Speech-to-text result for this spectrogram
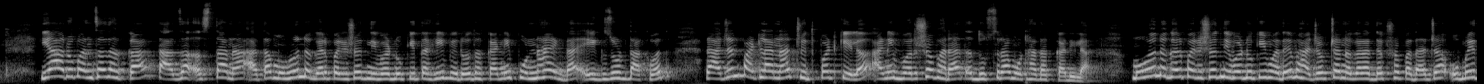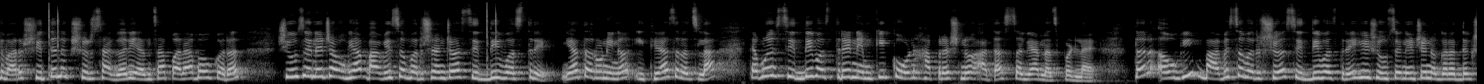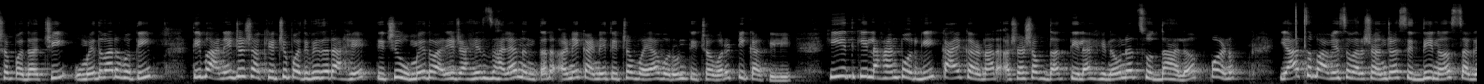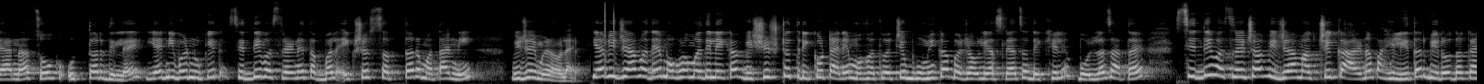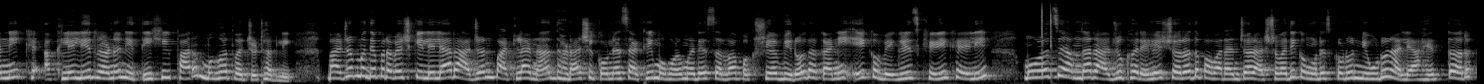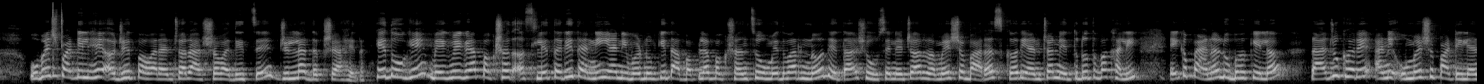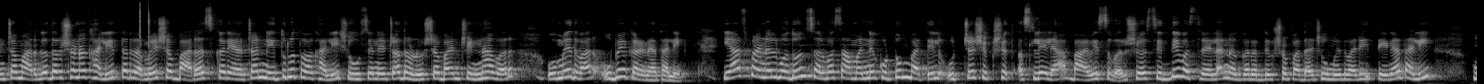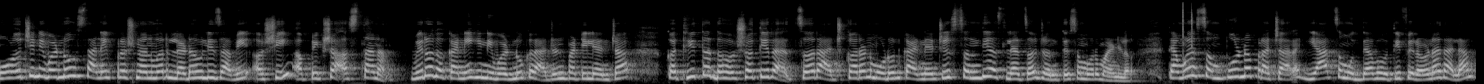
या आरोपांचा धक्का ताजा असताना आता मोहोळ नगर परिषद निवडणुकीतही विरोधकांनी पुन्हा एकदा एकजूट दाखवत राजन पाटलांना चितपट केलं आणि वर्षभरात दुसरा मोठा धक्का दिला. मोहोळ नगर परिषद निवडणुकीमध्ये भाजपच्या नगराध्यक्षपदाच्या उमेदवार शीतल क्षीरसागर यांचा पराभव करत शिवसेनेच्या अवघ्या बावीस वर्षांच्या सिद्धी वस्त्रे या तरुणीनं इतिहास रचला. त्यामुळे सिद्धी वस्त्रे नेमकी कोण हा प्रश्न आता सगळ्यांनाच पडलाय. तर अवघी बावीस वर्षीय सिद्धी वस्त्रे ही शिवसेनेची नगराध्यक्ष पदाची उमेदवार होती. ती वाणिज्य शाखेची पदवीधर आहे. तिची उमेदवारी जाहीर झाल्यानंतर अनेकांनी तिच्या वयावरून तिच्यावर टीका केली. ही इतकी लहान पोरगी काय करणार अशा शब्दात तिला हिणवण्यात सुद्धा आलं. पण याच बावीस वर्षांच्या सिद्धीनं सगळ्यांना चोख उत्तर दिलंय. या निवडणुकीत सिद्धी वस्त्रेने तब्बल एकशे सत्तर मतांनी विजय मिळवलाय. या विजयामध्ये मोहोळमधील एका विशिष्ट त्रिकुटाने महत्वाची भूमिका बजावली असल्याचं देखील बोललं जात आहे सिद्धी वस्त्रेच्या विजयामागची कारणं पाहिली तर विरोधकांनी खे- आखलेली रणनीती ही फार महत्वाची ठरली. भाजपमध्ये प्रवेश केलेल्या राजन पाटलांना धडा शिकवण्यासाठी मोहोळमध्ये सर्व पक्षीय विरोधकांनी एक वेगळीच खेळी खेळली. मोहोळचे आमदार राजू खरे हे शरद पवारांच्या राष्ट्रवादी काँग्रेसकडून निवडून आले आहेत. तर उमेश पाटील हे अजित पवारांच्या राष्ट्रवादीचे जिल्हाध्यक्ष आहेत. हे दोघे वेगवेगळ्या पक्षात असले तरी त्यांनी या निवडणुकीत आपापल्या पक्षांचे उमेदवार न देता शिवसेनेच्या रमेश बारसकर यांच्या नेतृत्वाखाली एक पॅनल उभं केलं. राजू खरे आणि उमेश पाटील यांच्या मार्गदर्शनाखाली तर रमेश बारसकर यांच्या नेतृत्वाखाली शिवसेनेच्या धनुष्यबाण चिन्हावर उमेदवार उभे करण्यात आले. याच पॅनलमधून सर्वसामान्य कुटुंबातील उच्च शिक्षित असलेल्या बावीस वर्षीय सिद्धी वस्त्रेला नगराध्यक्ष पदाची उमेदवारी देण्यात आली. मोहोळची निवडणूक स्थानिक प्रश्नांवर लढवली जावी अशी अपेक्षा असताना विरोधकांनी ही निवडणूक राजन पाटील पाटील यांच्या कथित दहशतीचं राजकारण मोडून काढण्याची संधी असल्याचं जनतेसमोर मांडलं. त्यामुळे संपूर्ण प्रचार याच मुद्द्याभोवती फिरवण्यात आला.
